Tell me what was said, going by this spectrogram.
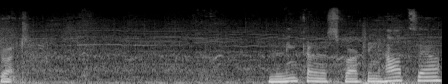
Good. Linkle is working hard there.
